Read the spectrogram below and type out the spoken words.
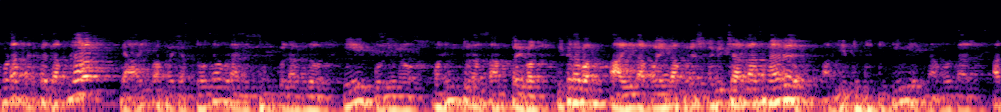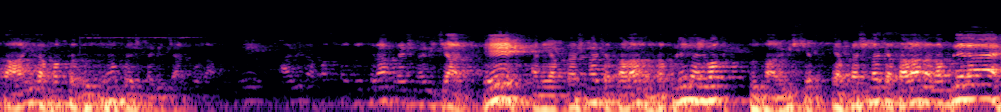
फोडासारखं जपलं. त्या आई बापाच्या तोंडावर आम्ही थुंकू लागलो. हे पोरीनो म्हणून तुला सांगतोय बघ इकडे बघ आईला पहिला प्रश्न विचारलाच ना रे आई तुला किती वेदना होतात आता आईला फक्त दुसरा प्रश्न विचार ना आईला फक्त दुसरा प्रश्न विचार. हे आणि या प्रश्नाच्या तळाला लपलेला आहे बघ. तुझं आयुष्य या प्रश्नाच्या तळाला लपलेला आहे.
